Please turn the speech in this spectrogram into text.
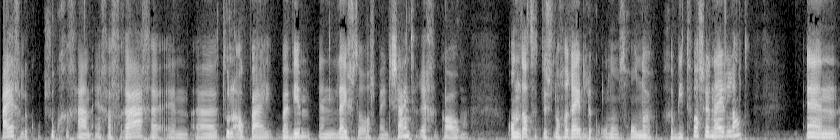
eigenlijk op zoek gegaan en gaan vragen. En uh, toen ook bij, bij Wim en leefstijl als medicijn terechtgekomen. Omdat het dus nog een redelijk onontgonnen gebied was in Nederland. En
